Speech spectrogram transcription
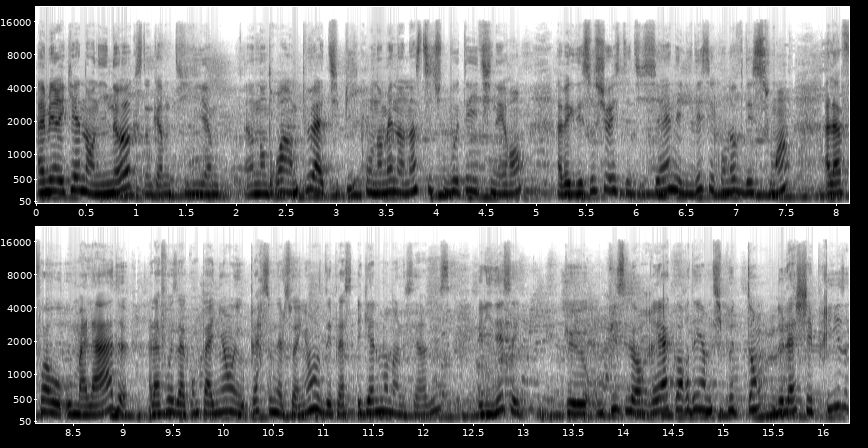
américaines en inox, donc un petit un, endroit un peu atypique. On emmène un institut de beauté itinérant avec des socio esthéticienne. Et l'idée, c'est qu'on offre des soins à la fois aux, malades, à la fois aux accompagnants et au personnel soignant. On se déplace également dans les services. Et l'idée, c'est qu'on puisse leur réaccorder un petit peu de temps, de lâcher prise.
